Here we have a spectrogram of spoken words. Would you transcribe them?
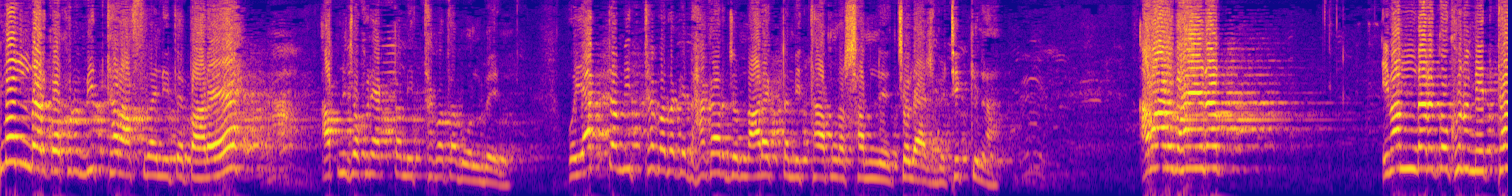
ইমানদার কখনো মিথ্যার আশ্রয় নিতে পারে? আপনি যখন একটা মিথ্যা কথা বলবেন, ওই একটা মিথ্যা কথাকে ঢাকার জন্য আর একটা মিথ্যা আপনার সামনে চলে আসবে, ঠিক কিনা? আমার ভাইয়েরা, ইমানদার কখনো মিথ্যা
